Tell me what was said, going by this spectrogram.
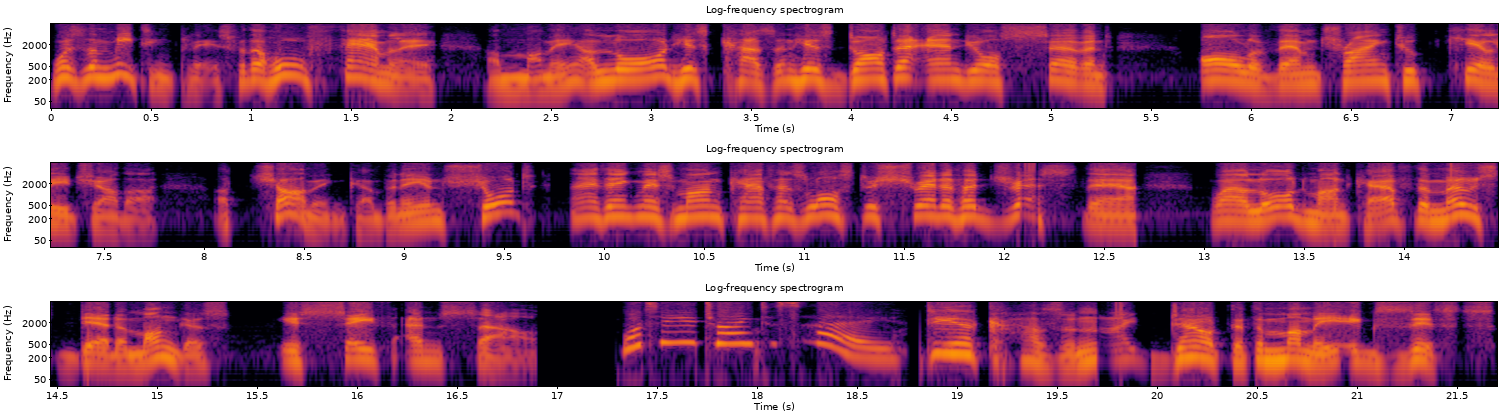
was the meeting place for the whole family. A mummy, a lord, his cousin, his daughter, and your servant. All of them trying to kill each other. A charming company, in short. I think Miss Montcalf has lost a shred of her dress there, while Lord Montcalf, the most dead among us, is safe and sound. What are you trying to say? Dear cousin, I doubt that the mummy exists.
